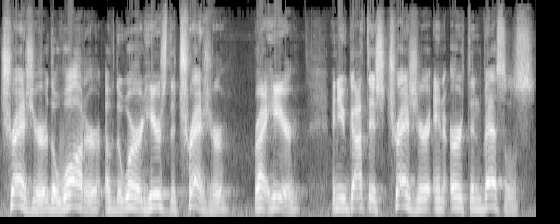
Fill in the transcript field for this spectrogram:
treasure, the water of the word. Here's the treasure right here. And you've got this treasure in earthen vessels.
